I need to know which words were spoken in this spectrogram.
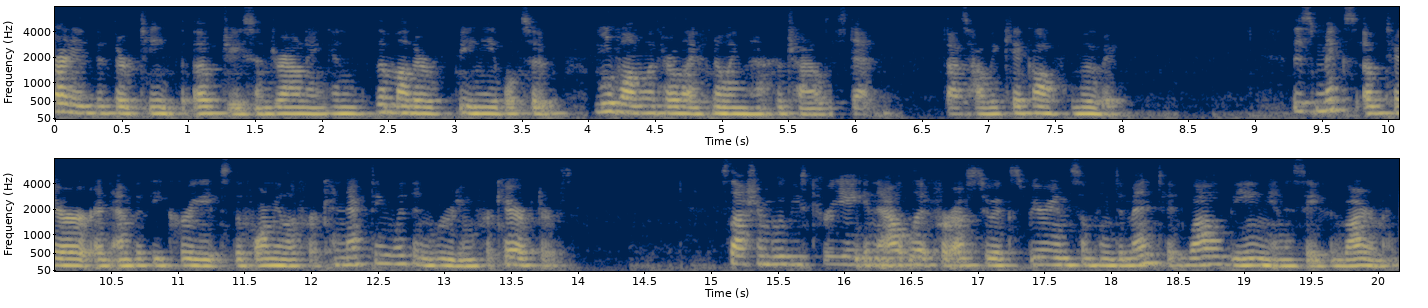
Friday the 13th of Jason drowning and the mother being able to move on with her life knowing that her child is dead. That's how we kick off the movie. This mix of terror and empathy creates the formula for connecting with and rooting for characters. Slasher movies create an outlet for us to experience something demented while being in a safe environment.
